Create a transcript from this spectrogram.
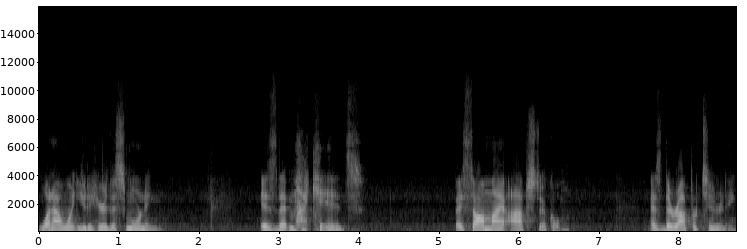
what I want you to hear this morning is that my kids, they saw my obstacle as their opportunity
